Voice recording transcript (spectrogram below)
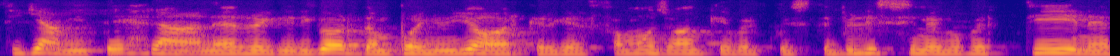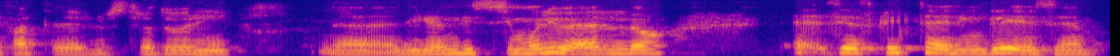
si, chiami Tehraner, che ricorda un po' New Yorker, che è famoso anche per queste bellissime copertine fatte da illustratori eh, di grandissimo livello, eh, sia scritta in inglese.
